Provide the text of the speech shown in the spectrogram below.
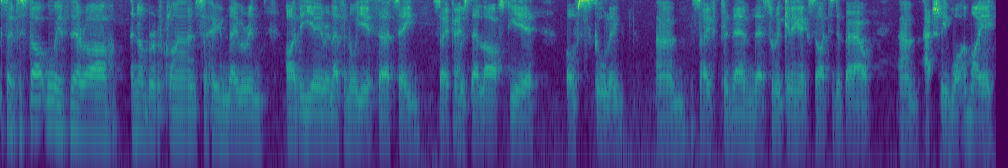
so to start with, there are a number of clients for whom they were in either year 11 or year 13. So okay. it was their last year of schooling. Um, so for them, they're sort of getting excited about um, actually what am I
